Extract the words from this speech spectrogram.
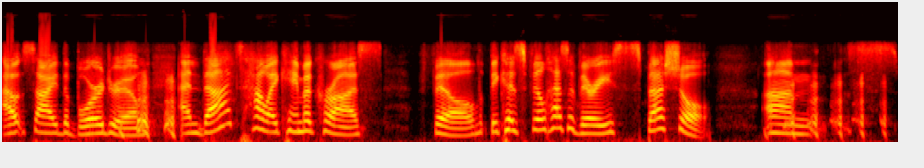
outside the boardroom, and that's how I came across Phil because Phil has a very special, um, s-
